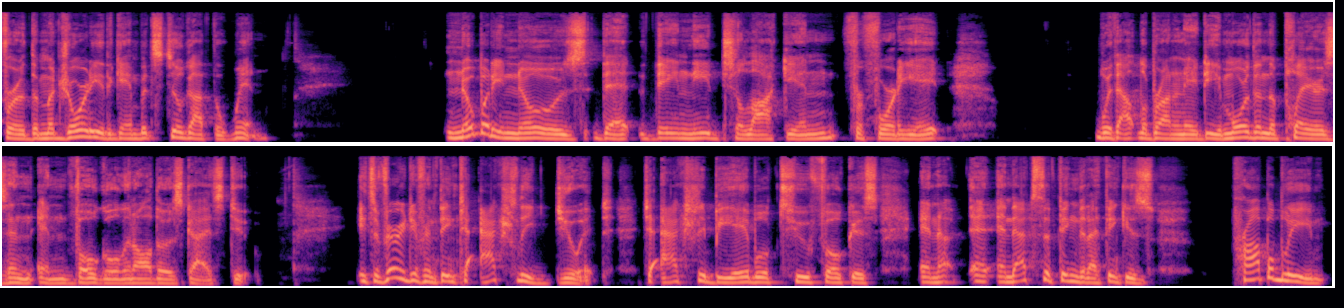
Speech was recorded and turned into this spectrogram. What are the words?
for the majority of the game, but still got the win? Nobody knows that they need to lock in for 48 without LeBron and AD more than the players and, and Vogel and all those guys do. It's a very different thing to actually do it, to actually be able to focus. And, and, and that's the thing that I think is probably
